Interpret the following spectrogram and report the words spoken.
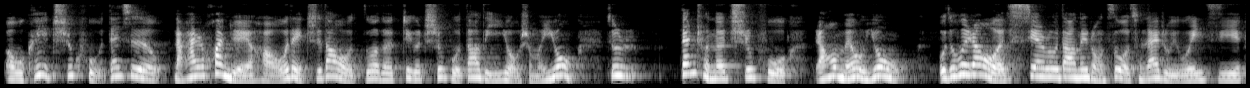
呃，我可以吃苦，但是哪怕是幻觉也好，我得知道我做的这个吃苦到底有什么用。就是单纯的吃苦，然后没有用，我就会让我陷入到那种自我存在主义危机。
